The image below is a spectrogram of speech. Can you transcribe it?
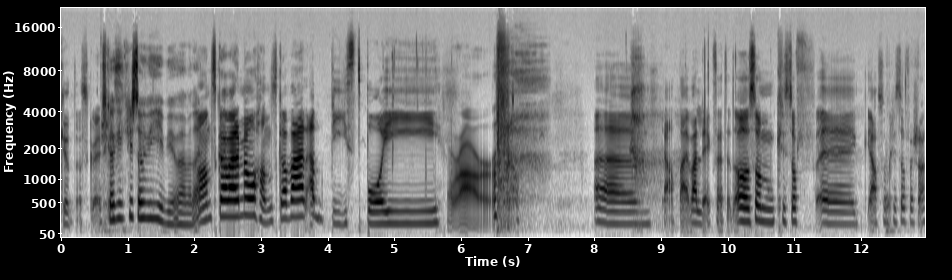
goodness gracious. Skal ikke Kristoffer Hivju være med der? Han skal være med, og han skal være a beast boy. Rar. Um, ja, nei, veldig excited. Og som Kristoffer eh, ja, som Kristoffer sa,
